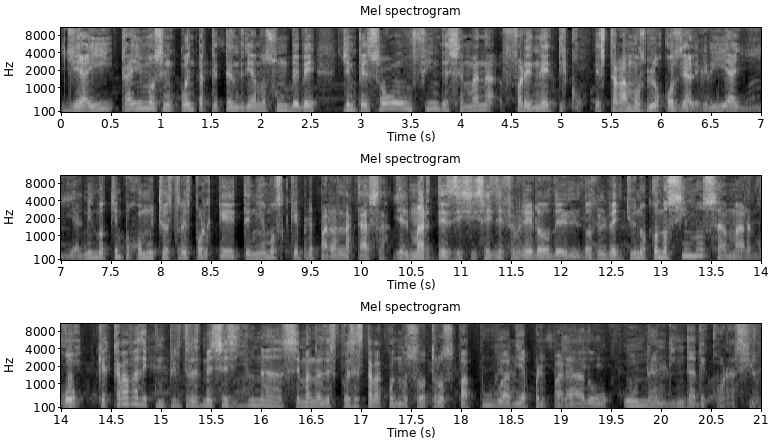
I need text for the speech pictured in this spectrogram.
y ahí caímos en cuenta que tendríamos un bebé y empezó un fin de semana frenético. Estábamos locos de alegría y al mismo tiempo con mucho estrés porque teníamos que preparar la casa. Y el martes 16 de febrero del 2021 conocimos a Margot, que acababa de cumplir tres meses y una semana después estaba con nosotros. Papú había preparado una linda decoración.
